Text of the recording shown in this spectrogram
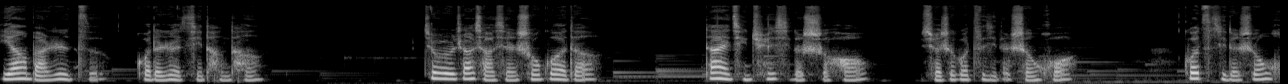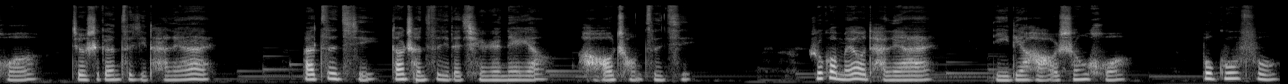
一样把日子过得热气腾腾。就如张小娴说过的：“当爱情缺席的时候。”学着过自己的生活，过自己的生活就是跟自己谈恋爱，把自己当成自己的情人那样好好宠自己。如果没有谈恋爱，你一定要好好生活，不辜负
